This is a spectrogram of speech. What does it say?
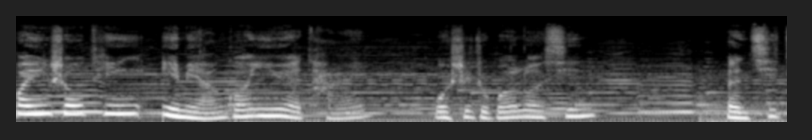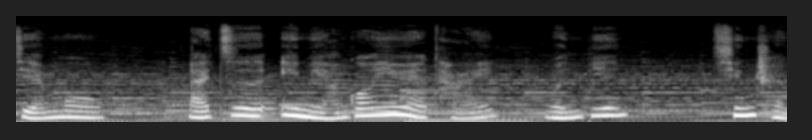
欢迎收听一米阳光音乐台，我是主播洛心。本期节目来自一米阳光音乐台文编。清晨。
